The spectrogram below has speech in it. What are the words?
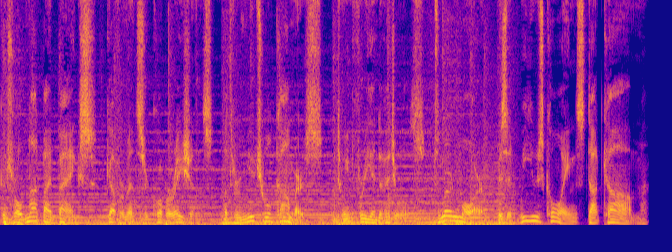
controlled not by banks, governments, or corporations, but through mutual commerce between free individuals. To learn more, visit weusecoins.com.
